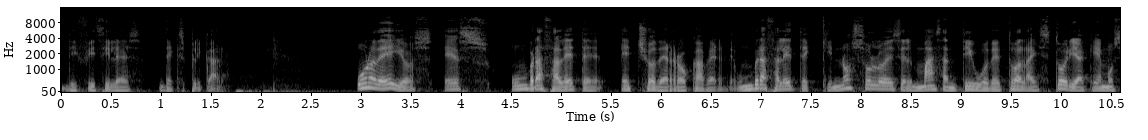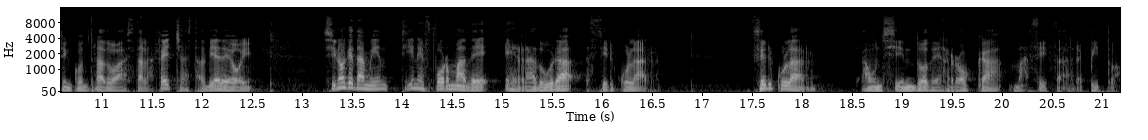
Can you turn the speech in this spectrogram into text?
difíciles de explicar. Uno de ellos es un brazalete hecho de roca verde. Un brazalete que no solo es el más antiguo de toda la historia que hemos encontrado hasta la fecha, hasta el día de hoy, sino que también tiene forma de herradura circular. Circular, aún siendo de roca maciza, repito.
